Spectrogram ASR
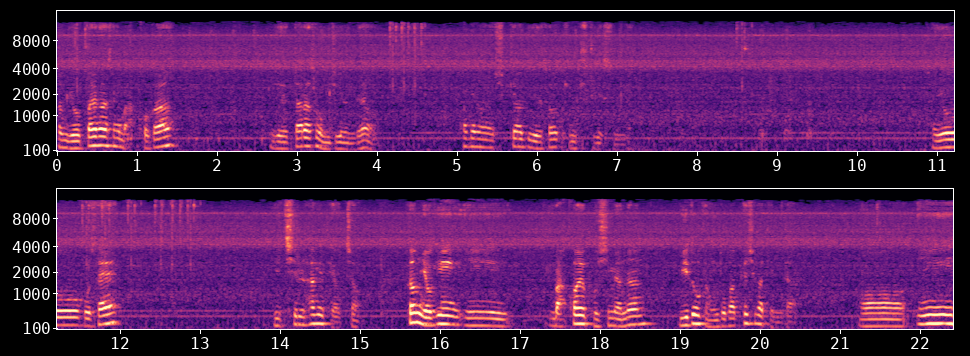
그럼 이 빨간색 마커가 이제 따라서 움직이는데요. 확인을 쉽게 하기 위해서 좀 줄이겠습니다. 요곳에 위치를 하게 되었죠. 그럼 여기 이 마커에 보시면은 위도 경도가 표시가 됩니다. 어, 이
